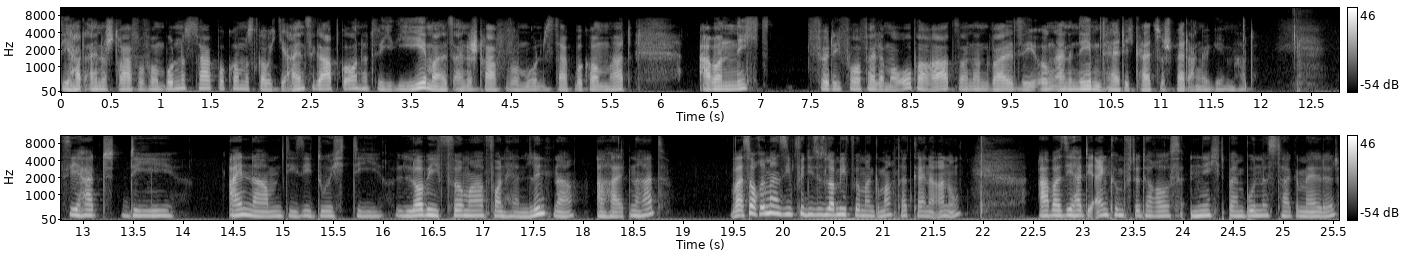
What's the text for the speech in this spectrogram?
Die hat eine Strafe vom Bundestag bekommen, ist, glaube ich, die einzige Abgeordnete, die jemals eine Strafe vom Bundestag bekommen hat. Aber nicht für die Vorfälle im Europarat, sondern weil sie irgendeine Nebentätigkeit zu spät angegeben hat. Sie hat die Einnahmen, die sie durch die Lobbyfirma von Herrn Lindner erhalten hat, was auch immer sie für diese Lobbyfirma gemacht hat, keine Ahnung, aber sie hat die Einkünfte daraus nicht beim Bundestag gemeldet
